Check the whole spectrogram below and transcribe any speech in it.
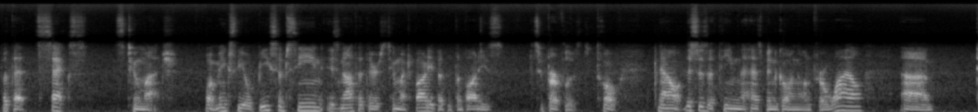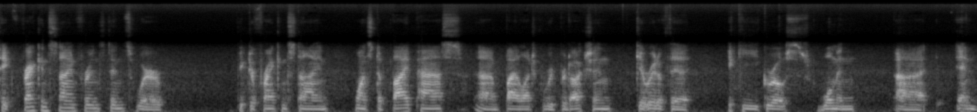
but that sex is too much. What makes the obese obscene is not that there is too much body, but that the body is superfluous. So, now, this is a theme that has been going on for a while. Uh, take Frankenstein, for instance, where Victor Frankenstein wants to bypass uh, biological reproduction, get rid of the icky, gross woman, uh, and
